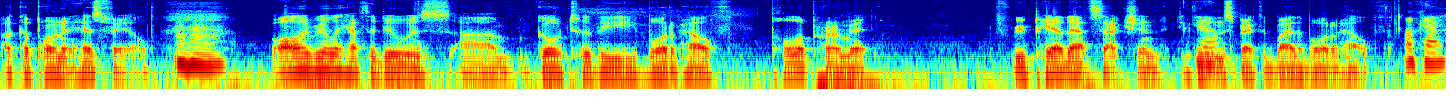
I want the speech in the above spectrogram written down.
a component has failed. Mm-hmm. All I really have to do is um, go to the Board of Health, pull a permit, repair that section, and get Yep. it inspected by the Board of Health. Okay.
